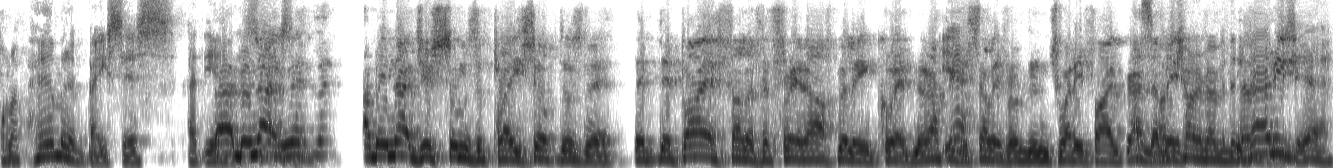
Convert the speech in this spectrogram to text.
on a permanent basis at the end I mean, of the season. That, I mean, that just sums the place up, doesn't it? They, they buy a fella for three and a half million quid and they're happy Yeah. to sell it for 125 grand. That's, I, mean, trying to remember the if numbers. any- yeah.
